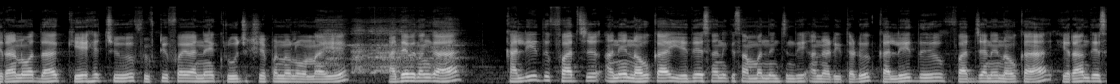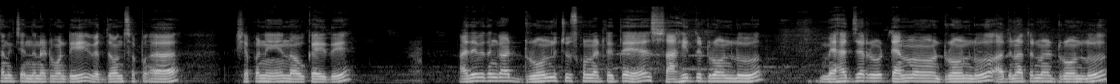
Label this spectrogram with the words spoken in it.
ఇరాన్ వద్ద కేహెచ్ ఫిఫ్టీ ఫైవ్ అనే క్రూజ్ క్షిపణులు ఉన్నాయి. అదేవిధంగా ఖలీద్ ఫర్జ్ అనే నౌక ఏ దేశానికి సంబంధించింది అని అడుగుతాడు. ఖలీద్ ఫర్జ్ అనే నౌక ఇరాన్ దేశానికి చెందినటువంటి విధ్వంస క్షిపణి నౌక ఇది. అదేవిధంగా డ్రోన్లు చూసుకున్నట్లయితే షాహిద్ డ్రోన్లు మెహజర్ టెన్ డ్రోన్లు అధునాతన డ్రోన్లు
